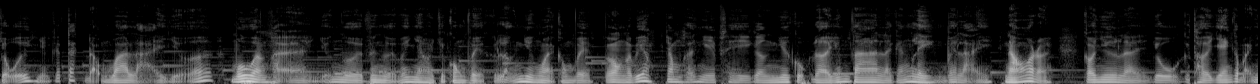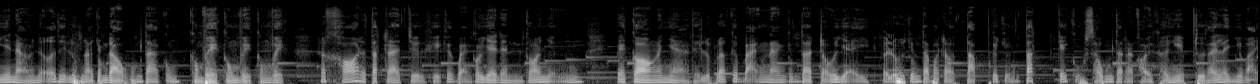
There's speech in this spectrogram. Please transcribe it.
chuỗi những cái tác động qua lại giữa mối quan hệ giữa người với người với nhau cho công việc lẫn như ngoài công việc. Và mọi người biết không? Trong khởi nghiệp thì gần như cuộc đời chúng ta là gắn liền với lại nó rồi. Coi như là dù thời gian các bạn như thế nào nữa thì lúc nào trong đầu chúng ta cũng công việc công việc công việc. Rất khó để tách ra trừ khi các bạn có gia đình có những bé con ở nhà thì lúc đó cái bản năng chúng ta trỗi dậy và lúc đó chúng ta bắt đầu tập cái chuyện tách cái cuộc sống ta ra khỏi khởi nghiệp tôi thấy là như vậy.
